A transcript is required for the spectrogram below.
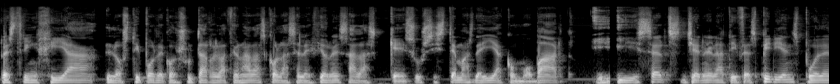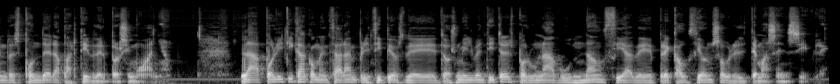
restringía los tipos de consultas relacionadas con las elecciones a las que sus sistemas de IA como BART y Search Generative Experience pueden responder a partir del próximo año. La política comenzará en principios de 2023 por una abundancia de precaución sobre el tema sensible.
